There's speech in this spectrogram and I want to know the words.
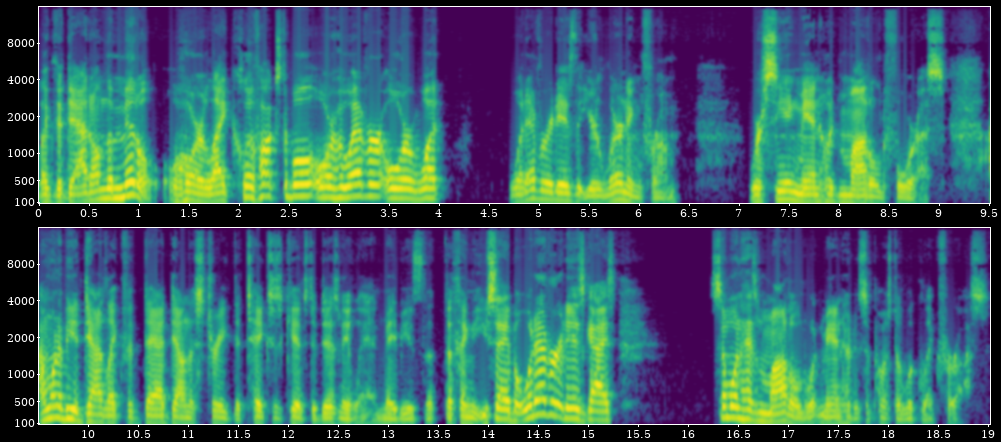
like the dad on the middle, or like Cliff Huxtable, or whoever, or what, whatever it is that you're learning from we're seeing manhood modeled for us. I want to be a dad like the dad down the street that takes his kids to Disneyland, maybe is the, the thing that you say, but whatever it is, guys, someone has modeled what manhood is supposed to look like for us.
